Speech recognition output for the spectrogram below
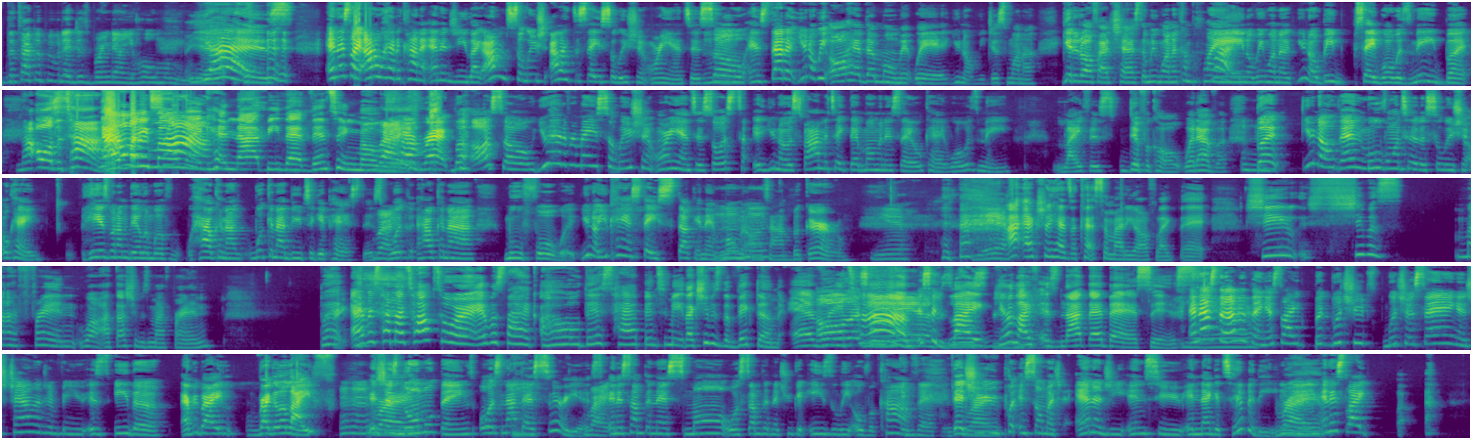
The type of people that just bring down your whole mood. Yeah. Yes. and it's like I don't have the kind of energy. Like I'm solution I like to say solution oriented. So Mm-hmm. instead of, you know, we all have that moment where, you know, we just wanna get it off our chest and we wanna complain Right. or we wanna, you know, be say woe is me, but Not all the time. Not all Every the moment time. cannot be that venting moment. Right. correct. But also you have to remain solution oriented. So it's t- you know, it's fine to take that moment and say, okay, woe is me. Life is difficult, whatever. Mhm. But you know, then move on to the solution. Okay, here's what I'm dealing with. How can I? What can I do to get past this? Right. What? How can I move forward? You know, you can't stay stuck in that moment all the time. But girl, yeah, yeah. I actually had to cut somebody off like that. She she was my friend. Well, I thought she was my friend. But Right. every time I talked to her, it was like, "Oh, this happened to me." Like she was the victim every the time. Yeah. It's Like your life is not that bad, sis. And that's the other thing. It's like, but what you what you're saying is challenging for you is either everybody regular life, Mhm. it's Right. just normal things, or it's not that serious, Right. and it's something that's small or something that you could easily overcome. Exactly. That you're putting so much energy into in negativity, Right. And it's like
